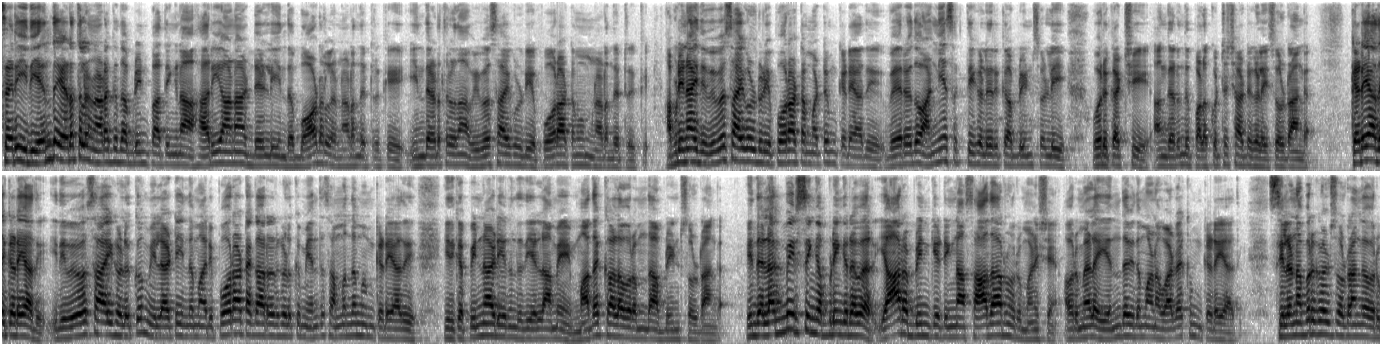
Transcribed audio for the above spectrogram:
சரி இது எந்த இடத்துல நடக்குது அப்படின்னு பார்த்தீங்கன்னா ஹரியானா டெல்லி இந்த பார்டர்ல நடந்துட்டு இருக்கு. இந்த இடத்துல தான் விவசாயிகளுடைய போராட்டமும் நடந்துட்டு இருக்கு. அப்படின்னா இது விவசாயிகளுடைய போராட்டம் மட்டும் கிடையாது. வேற ஏதோ அந்நிய சக்திகள் இருக்கு அப்படின்னு சொல்லி ஒரு கட்சி அங்கேருந்து பல குற்றச்சாட்டுகளை சொல்றாங்க. கிடையாது கிடையாது. இது விவசாயிகளுக்கும் இல்லாட்டி இந்த மாதிரி போராட்டக்காரர்களுக்கும் எந்த சம்பந்தமும் கிடையாது. இதுக்கு பின்னாடி இருந்தது எல்லாமே மத கலவரம் தான் அப்படின்னு சொல்றாங்க. இந்த லக்பீர் சிங் அப்படிங்கிறவர் யார் அப்படின்னு கேட்டிங்கன்னா சாதாரண ஒரு மனுஷன். அவர் மேல எந்த விதமான வழக்கும் கிடையாது. சில நபர்கள் சொல்றாங்க அவர்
